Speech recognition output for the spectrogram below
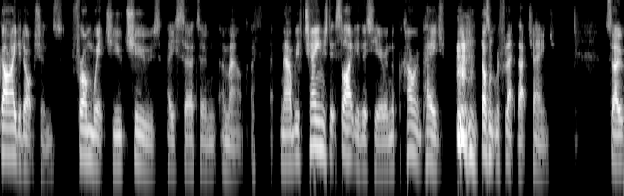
guided options from which you choose a certain amount. Now we've changed it slightly this year and the current page doesn't reflect that change. So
